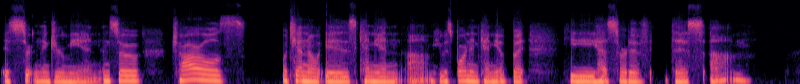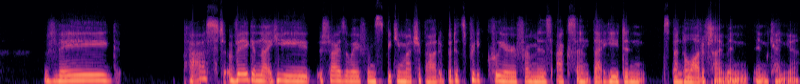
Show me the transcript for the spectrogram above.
it certainly drew me in, and so Charles Otieno is Kenyan. Um, he was born in Kenya, but he has sort of this um, vague past, vague in that he shies away from speaking much about it, but it's pretty clear from his accent that he didn't spend a lot of time in, in Kenya,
